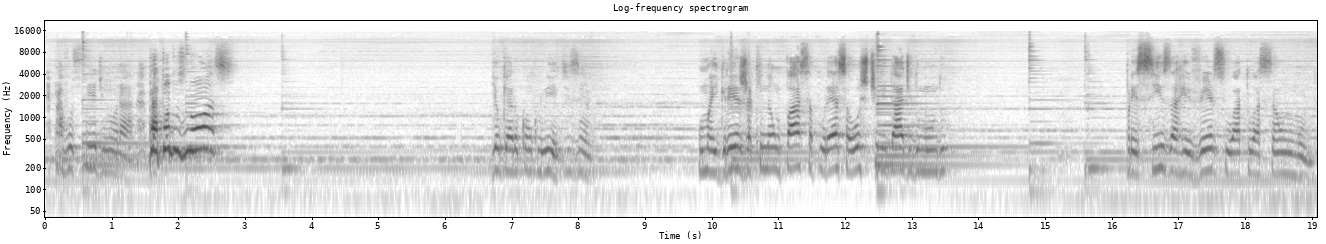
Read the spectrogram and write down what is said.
É para você, Dinorá. Para todos nós. E eu quero concluir dizendo uma igreja que não passa por essa hostilidade do mundo, precisa rever sua atuação no mundo.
